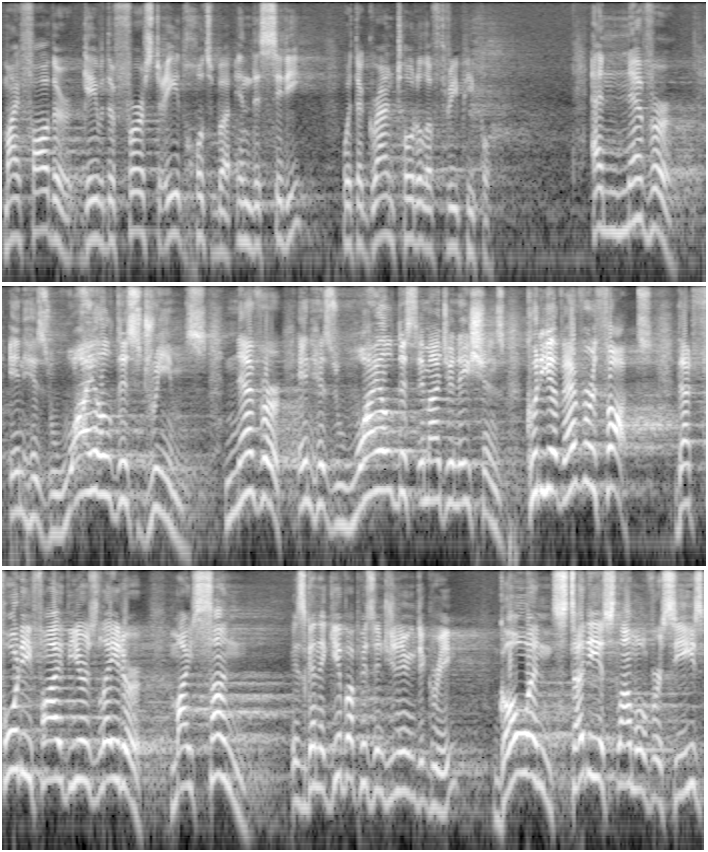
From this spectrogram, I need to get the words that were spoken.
my father gave the first Eid khutbah in this city with a grand total of three people. And never in his wildest dreams, never in his wildest imaginations could he have ever thought that 45 years later, my son is going to give up his engineering degree go and study Islam overseas,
